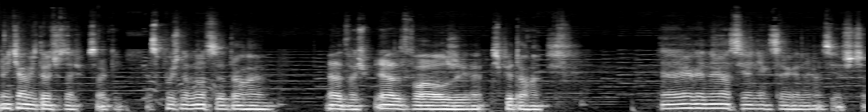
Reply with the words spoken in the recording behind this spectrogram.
Nie chciałem iść doczytać, sorry. Jest późno w nocy trochę. Ledwo, śpię, ledwo żyję, śpię trochę. Regeneracja, nie chcę regeneracji jeszcze.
